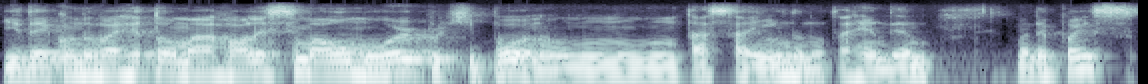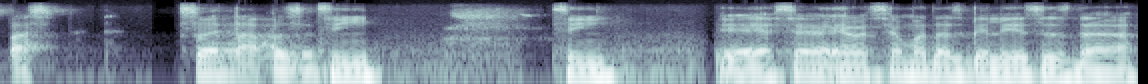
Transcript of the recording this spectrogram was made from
E daí quando vai retomar, rola esse mau humor, porque, pô, não, não, não tá saindo, não tá rendendo. Mas depois passa. São etapas, né? Sim. Sim. Essa é, essa é uma das belezas da,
